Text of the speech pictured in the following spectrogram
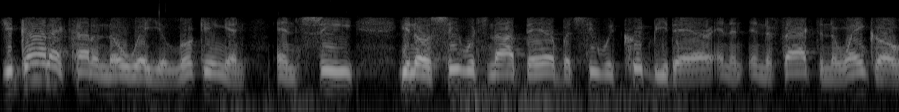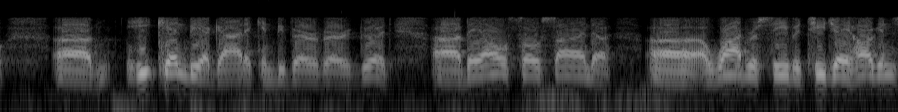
you gotta kind of know where you're looking and and see you know see what's not there, but see what could be there. And in the fact, in Nowenko, um, he can be a guy that can be very very good. Uh, they also signed a uh, a wide receiver, T.J. Huggins,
